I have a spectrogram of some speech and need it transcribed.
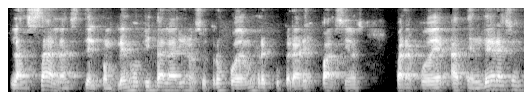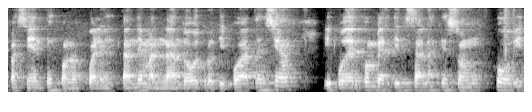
las salas del complejo hospitalario, nosotros podemos recuperar espacios para poder atender a esos pacientes con los cuales están demandando otro tipo de atención y poder convertir salas que son COVID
